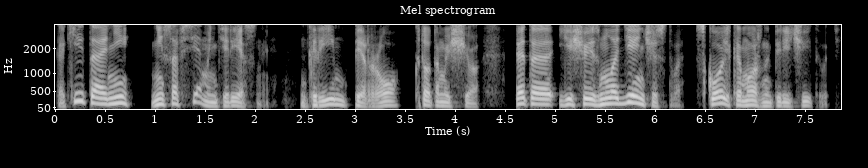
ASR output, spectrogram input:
Какие-то они не совсем интересные. Грим, Перо, кто там еще. Это еще из младенчества. Сколько можно перечитывать?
